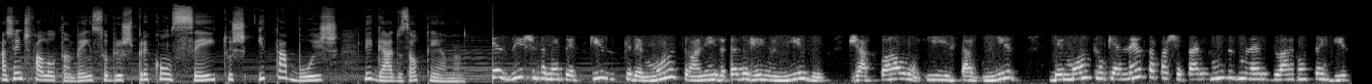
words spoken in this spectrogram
a gente falou também sobre os preconceitos e tabus ligados ao tema. Existem também pesquisas que demonstram, a nível até do Reino Unido, Japão e Estados Unidos, demonstram que é nessa faixa etária que muitas mulheres largam o serviço.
